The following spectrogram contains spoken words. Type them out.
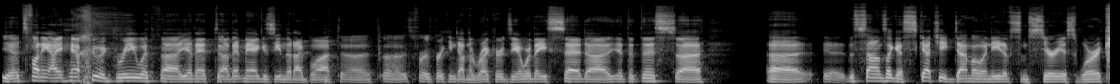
yeah, it's funny. I have to agree with uh, yeah that uh, that magazine that I bought uh, uh, as far as breaking down the records. Yeah, where they said uh, yeah, that this uh, uh, uh, this sounds like a sketchy demo in need of some serious work.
